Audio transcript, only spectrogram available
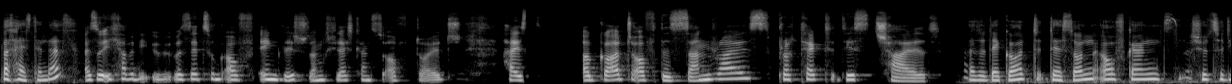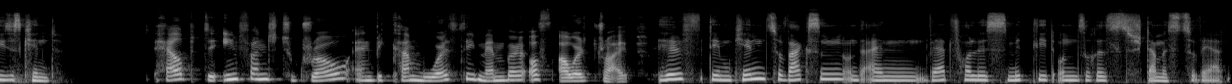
Was heißt denn das? Also ich habe die Übersetzung auf Englisch, dann vielleicht kannst du auf Deutsch. Heißt A God of the Sunrise, protect this child. Also der Gott des Sonnenaufgangs schütze dieses Kind. Help the infant to grow and become worthy member of our tribe. Hilf dem Kind zu wachsen und ein wertvolles Mitglied unseres Stammes zu werden.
